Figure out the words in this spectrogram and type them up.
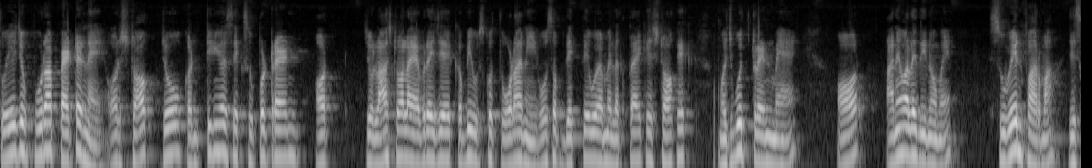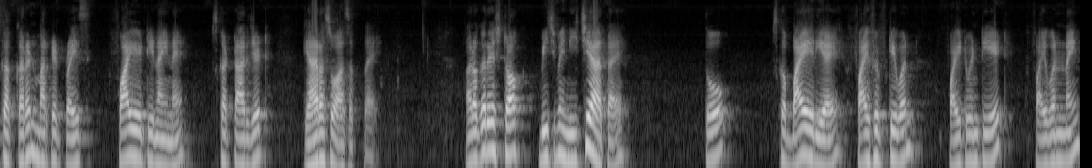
तो ये जो पूरा पैटर्न है और स्टॉक जो कंटिन्यूस एक सुपर ट्रेंड और जो लास्ट वाला एवरेज है कभी उसको तोड़ा नहीं। वो सब देखते हुए हमें लगता है कि स्टॉक एक मज़बूत ट्रेंड में है। और आने वाले दिनों में सुवेन फार्मा जिसका करंट मार्केट प्राइस 589 है उसका टारगेट 1100 आ सकता है। और अगर ये स्टॉक बीच में नीचे आता है तो उसका बाय एरिया है 551, 528, 519,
